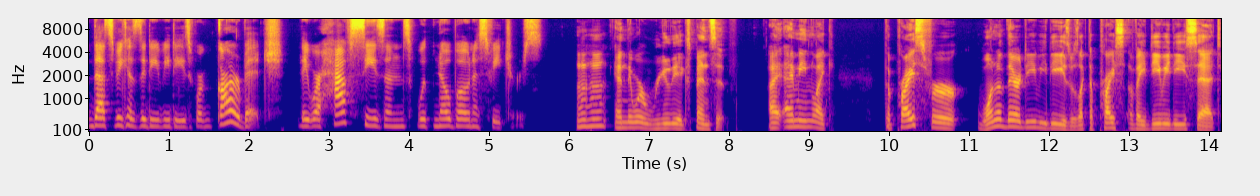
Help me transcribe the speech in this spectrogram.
That's because the DVDs were garbage. They were half seasons with no bonus features. Mm-hmm. And they were really expensive. I, I mean, like, the price for one of their DVDs was like the price of a DVD set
